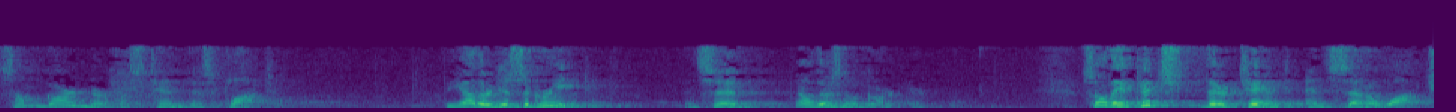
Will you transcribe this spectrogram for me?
Some gardener must tend this plot. The other disagreed and said, No, there's no gardener. So they pitched their tent and set a watch.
